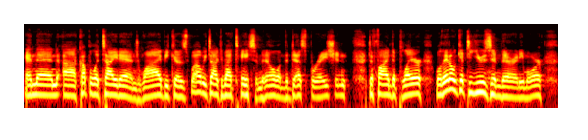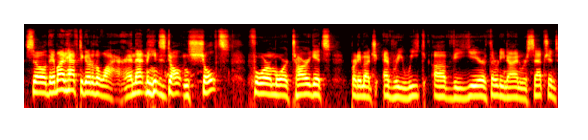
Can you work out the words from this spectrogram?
and then uh, a couple of tight ends. Why? Because well, we talked about Taysom Hill and the desperation to find a player. Well, they don't get to use him there anymore, so they might have to go to the wire, and that means Dalton Schultz for more targets pretty much every week of the year. 39 receptions,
